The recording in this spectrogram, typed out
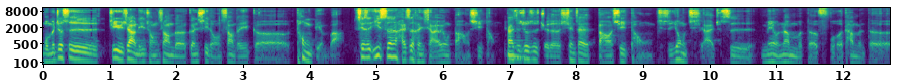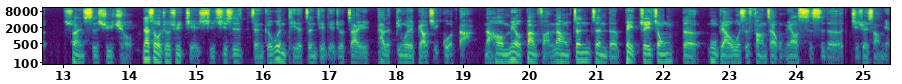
我们就是基于这样临床上的跟系统上的一个痛点吧。其实医生还是很想要用导航系统，但是就是觉得现在导航系统其实用起来就是没有那么的符合他们的算是需求。那时候我就去解析，其实整个问题的症结点就在于它的定位标记过大。然后没有办法让真正的被追踪的目标物是放在我们要实施的脊椎上面，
